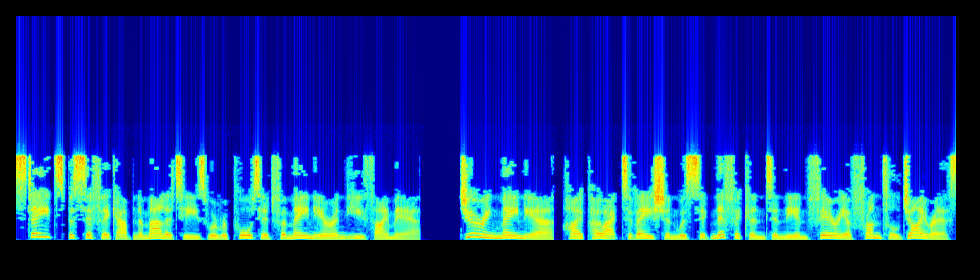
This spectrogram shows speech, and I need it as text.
State-specific abnormalities were reported for mania and euthymia. During mania, hypoactivation was significant in the inferior frontal gyrus,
